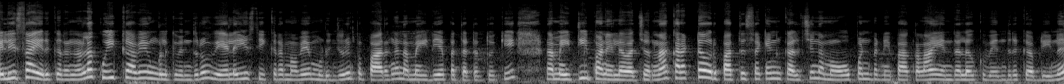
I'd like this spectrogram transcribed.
மெலிசாக இருக்கிறனால குயிக்காகவே உங்களுக்கு வெந்துடும் வேலையும் சீக்கிரமாகவே முடிஞ்சிடும் இப்போ பாருங்கள் நம்ம இடியப்பத்தட்டை தூக்கி நம்ம இட்லி பானையில் வச்சிடலாம். கரெக்டாக ஒரு பத்து செகண்ட் செகண்ட் கழித்து நம்ம ஓப்பன் பண்ணி பார்க்கலாம் எந்த அளவுக்கு வெந்திருக்கு அப்படின்னு.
